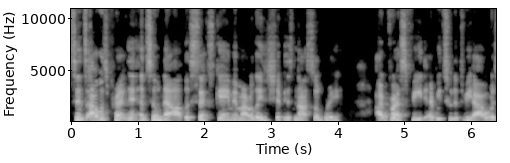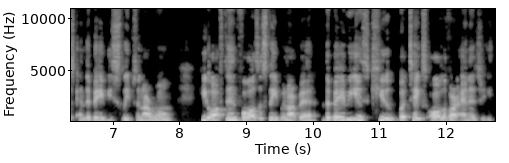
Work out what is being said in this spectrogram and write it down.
Since I was pregnant until now, the sex game in my relationship is not so great. I breastfeed every two to three hours, and the baby sleeps in our room. He often falls asleep in our bed. The baby is cute, but takes all of our energy.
